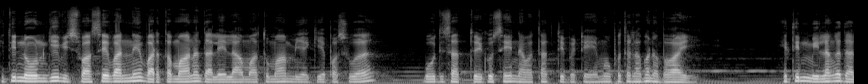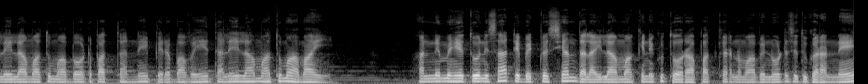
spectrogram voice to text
ඉතින් ඔවුන්ගේ විශ්වාසය වන්නේ වර්තමාන දලේලාමාතුමා මියගිය පසුව බෝධිසත්වයකුසේ නැවතත් තිබට එහෙම උපත ලබන බවයි. ඉතින් මිළඟ දලේලාමාතුමා බවට පත්වන්නේ පෙර භවයේ දලේලාමාතුමාමයි. අන්නෙම හේතුව නිසා ටෙබෙට්වසියන් දලයිලාමා කෙනෙකු තෝරාපත් කරනවා වෙන්නෝට සිදු කරන්නේ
